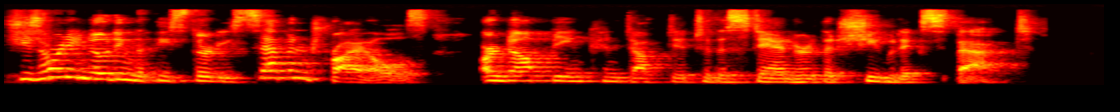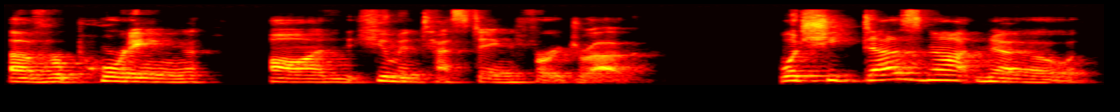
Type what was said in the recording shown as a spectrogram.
She's already noting that these 37 trials are not being conducted to the standard that she would expect of reporting on human testing for a drug. What she does not know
